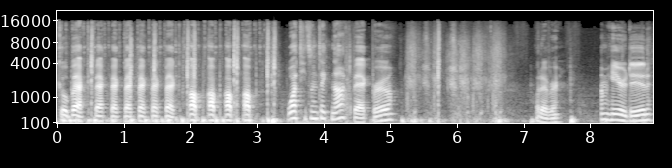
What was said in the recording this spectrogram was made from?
Go back, back, back, back, back, back, back. Up, up, up, up. What? He doesn't take knockback, bro. Whatever. I'm here, dude.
